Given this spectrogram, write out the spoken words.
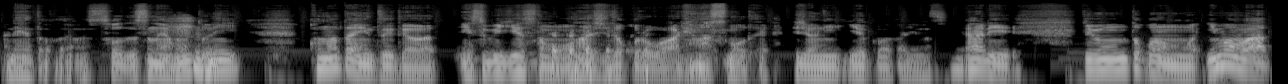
はい。ありがとうございます。そうですね。本当に、このあたりについては SBGS とも同じところはありますので、非常によくわかります。やはり、自分のところも、今は、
